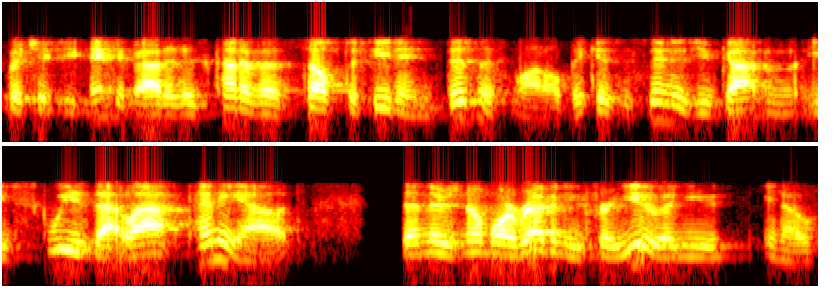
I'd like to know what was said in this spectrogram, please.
which, if you think about it, is kind of a self-defeating business model because as soon as you've gotten, you've squeezed that last penny out, then there's no more revenue for you, and you, you know,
